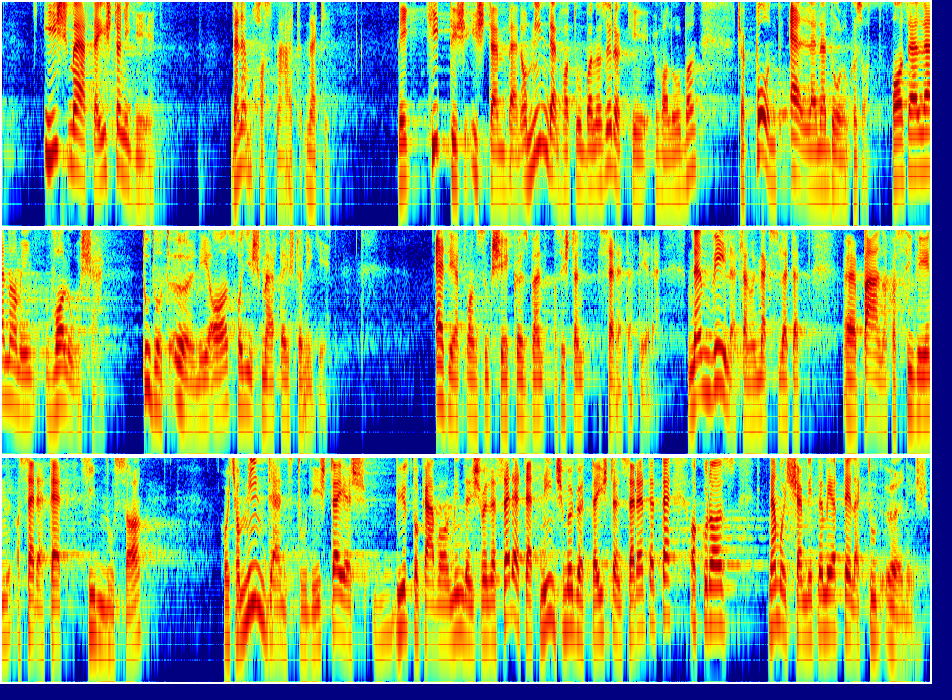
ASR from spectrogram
Ismerte Isten igét, de nem használt neki. Még hitt is Istenben, a mindenhatóban, az örökké valóban, csak pont ellene dolgozott. Az ellen, ami valóság. Tudott ölni az, hogy ismerte Isten igét. Ezért van szükség közben az Isten szeretetére. Nem véletlen, hogy megszületett Pálnak a szívén a szeretet himnusza, hogyha mindent tud is, teljes birtokával minden is, de szeretet nincs mögötte, Isten szeretete, akkor az nem, hogy semmit nem ért, tényleg tud ölni is.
